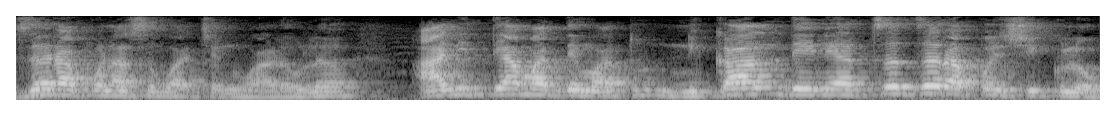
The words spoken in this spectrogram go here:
जर आपण असं वाचन वाढवलं आणि त्या माध्यमातून निकाल देण्याचं जर आपण शिकलो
